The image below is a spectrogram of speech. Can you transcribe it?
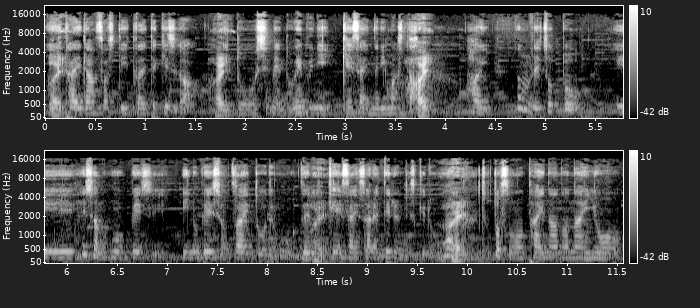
えーはい。対談させていただいた記事が、はい。えー、と紙面とウェブに掲載になりました。はいはい、なのでちょっと、えー弊社のホームページイノベーションサイトでも全部はい。掲載されてるんですけども、はい。ちょっとその対談の内容を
